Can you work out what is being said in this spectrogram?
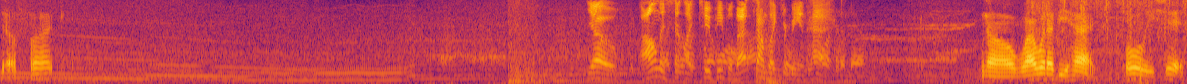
The fuck? Yo, I only sent like two people. That sounds like you're being hacked. No, why would I be hacked? Holy shit.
